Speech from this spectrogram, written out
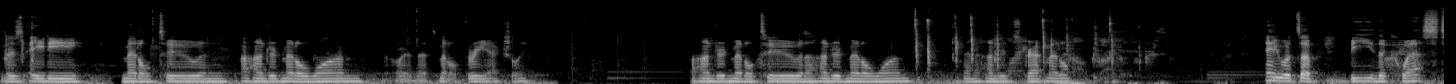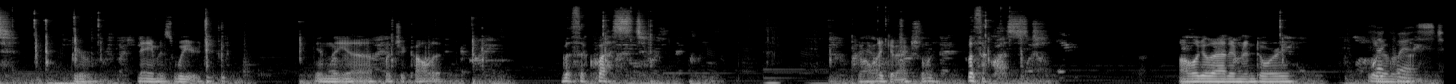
there's eighty metal two and a hundred metal one. Or that's metal three actually. A hundred metal two and a hundred metal one and a hundred scrap metal. Hey, what's up? Be the quest. Your name is weird. In the uh, what you call it? With the quest. I don't like it actually. With the quest. Oh, look at that inventory. Look at that.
